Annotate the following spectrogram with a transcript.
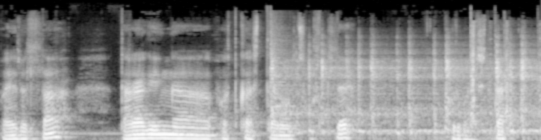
баярлалаа. Дараагийн подкастаар уулзах хүртлээр түр баярлалаа.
